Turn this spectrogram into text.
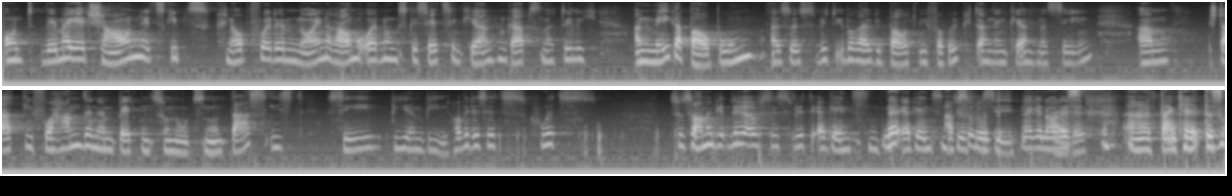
Und wenn wir jetzt schauen, jetzt gibt es knapp vor dem neuen Raumordnungsgesetz in Kärnten, gab es natürlich einen Megabauboom, also es wird überall gebaut wie verrückt an den Kärntner Seen. Statt die vorhandenen Betten zu nutzen. Und das ist CBNB. Habe ich das jetzt kurz zusammengegeben? Ja, es wird ergänzen, ne, ergänzen absolut. Sie. Na, genau das, äh, danke. Das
